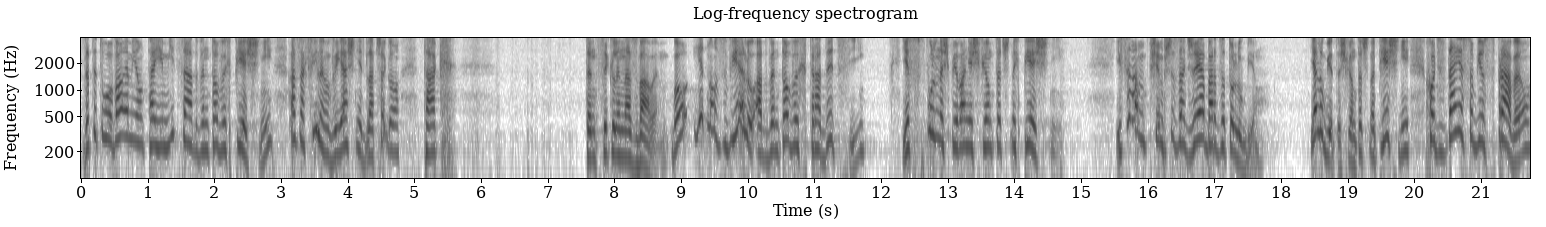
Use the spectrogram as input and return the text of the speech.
Zatytułowałem ją Tajemnica adwentowych pieśni, a za chwilę wyjaśnię, dlaczego tak ten cykl nazwałem. Bo jedną z wielu adwentowych tradycji jest wspólne śpiewanie świątecznych pieśni. I chcę Wam się przyznać, że ja bardzo to lubię. Ja lubię te świąteczne pieśni, choć zdaję sobie sprawę,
